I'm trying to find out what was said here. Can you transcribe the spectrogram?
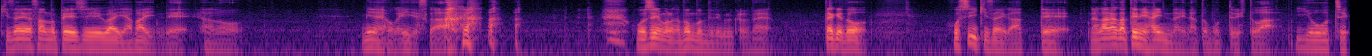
機材屋さんのページはやばいんであの見ない方がいいですが 欲しいものがどんどん出てくるからね。だけど欲しい機材があってなかなか手に入んないなと思ってる人は要チェッ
